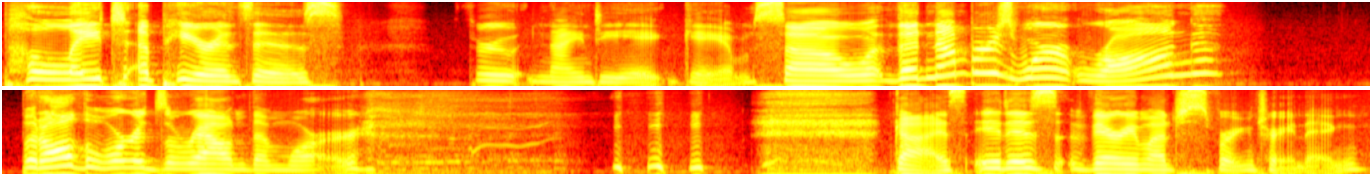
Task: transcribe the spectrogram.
plate appearances through 98 games. So the numbers weren't wrong but all the words around them were. Guys, it is very much spring training.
